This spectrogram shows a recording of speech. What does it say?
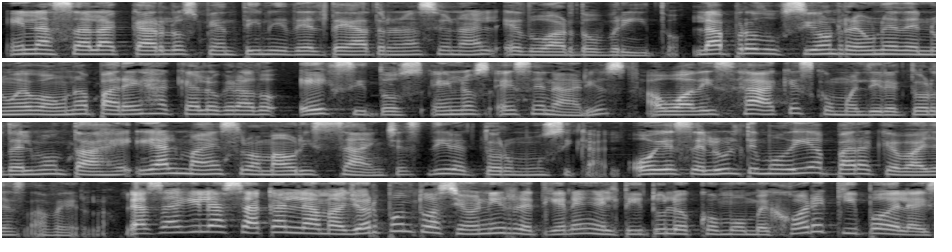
en la sala Carlos Piantini del Teatro Nacional Eduardo Brito. La producción reúne de nuevo a una pareja que ha logrado éxitos en los escenarios, a Wadis Jaques como el director del montaje y al maestro Amaury Sánchez, director musical. Hoy es el último día para que vayas a verlo. Las Águilas sacan la mayor puntuación y retienen el título como mejor equipo de la historia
